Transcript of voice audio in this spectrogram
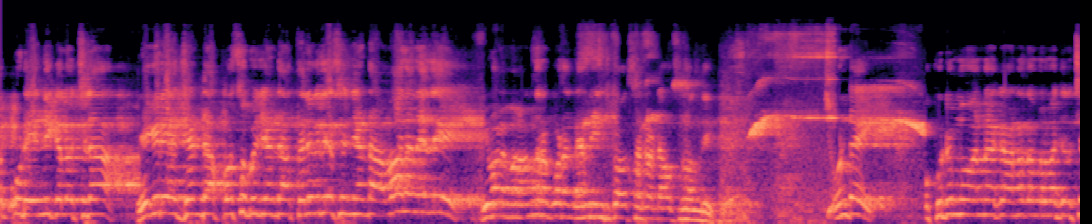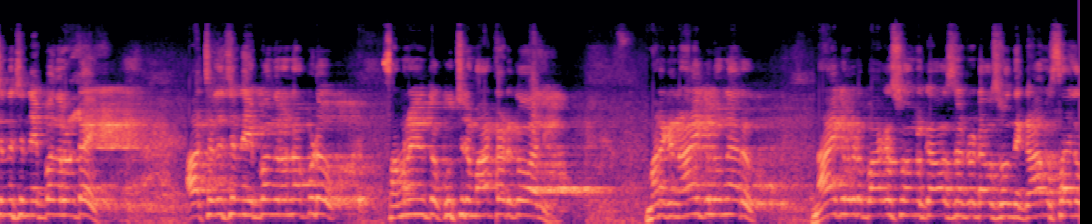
ఎప్పుడు ఎన్నికలు వచ్చినా ఎగిరే జెండా పసుపు జెండా తెలుగుదేశం జెండా అవ్వాలనేది ఇవాళ మనందరం కూడా నిర్ణయించుకోవాల్సినటువంటి అవసరం ఉంది. ఉంటాయి. ఒక కుటుంబం అన్నాక అన్నదమ్ముల మధ్యలో చిన్న చిన్న ఇబ్బందులు ఉంటాయి. ఆ చిన్న చిన్న ఇబ్బందులు ఉన్నప్పుడు సమన్వయంతో కూర్చుని మాట్లాడుకోవాలి. మనకి నాయకులు ఉన్నారు. నాయకులు కూడా భాగస్వాములు కావాల్సినటువంటి అవసరం ఉంది. గ్రామ స్థాయిలో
